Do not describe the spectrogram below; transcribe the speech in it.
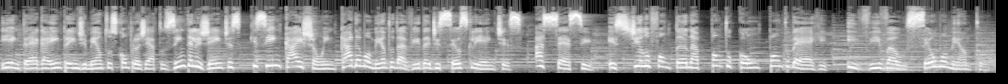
e entrega empreendimentos com projetos inteligentes que se encaixam em cada momento da vida de seus clientes. Acesse estilofontana.com.br e viva o seu momento.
